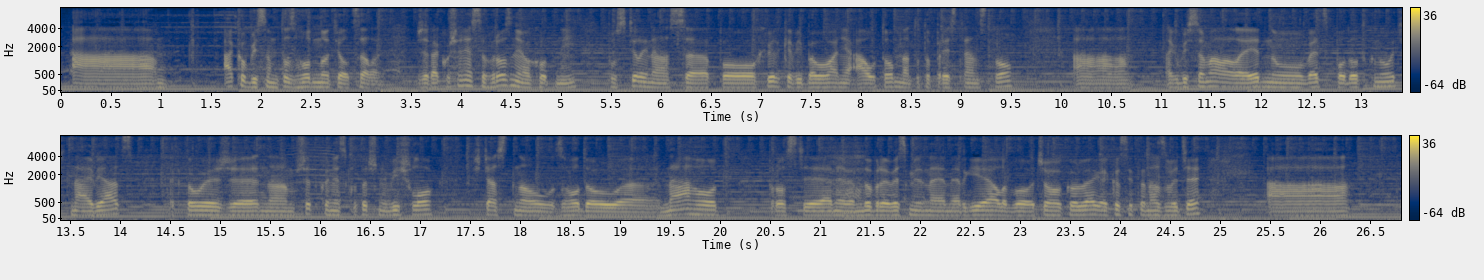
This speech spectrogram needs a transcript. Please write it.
A ako by som to zhodnotil celé? Že Rakúšania sú hrozne ochotní, pustili nás eh, po chvíľke vybavovania autom na toto priestranstvo a ak by som mal ale jednu vec podotknúť najviac, tak to je, že nám všetko neskutočne vyšlo šťastnou zhodou e, náhod, proste, ja neviem, dobrej vesmírnej energie alebo čohokoľvek, ako si to nazvete. A,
